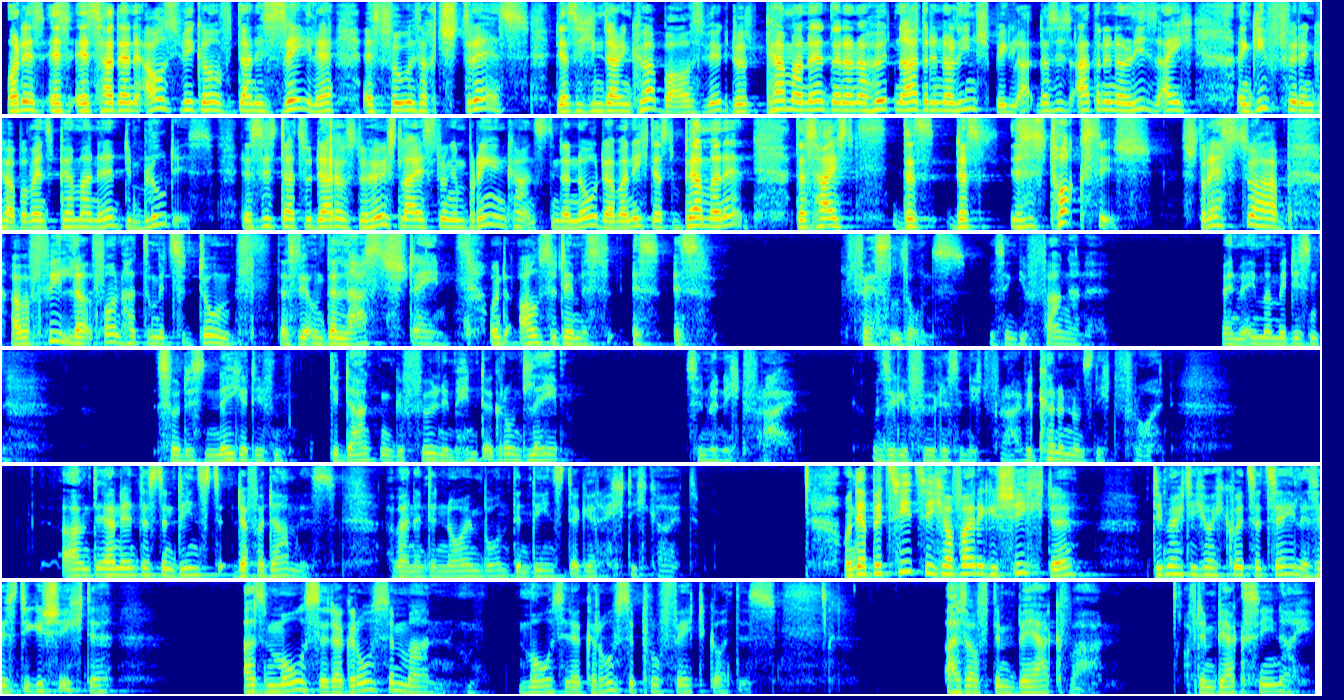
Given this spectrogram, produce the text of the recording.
Und es, es, es hat eine Auswirkung auf deine Seele. Es verursacht Stress, der sich in deinen Körper auswirkt. Du hast permanent einen erhöhten Adrenalinspiegel. Das ist Adrenalin ist eigentlich ein Gift für den Körper, wenn es permanent im Blut ist. Das ist dazu da, dass du Höchstleistungen bringen kannst in der Not, aber nicht, dass du permanent. Das heißt, das, das, es ist toxisch. Stress zu haben. Aber viel davon hat damit zu tun, dass wir unter Last stehen. Und außerdem, es, es, es fesselt uns. Wir sind Gefangene. Wenn wir immer mit diesen so diesen negativen Gedanken, Gefühlen im Hintergrund leben, sind wir nicht frei. Unsere Gefühle sind nicht frei. Wir können uns nicht freuen. Und er nennt es den Dienst der Verdammnis, aber er nennt den neuen Bund den Dienst der Gerechtigkeit. Und er bezieht sich auf eine Geschichte, die möchte ich euch kurz erzählen. Es ist die Geschichte, als Mose, der große Mann, Mose, der große Prophet Gottes, als er auf dem Berg war, auf dem Berg Sinai.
